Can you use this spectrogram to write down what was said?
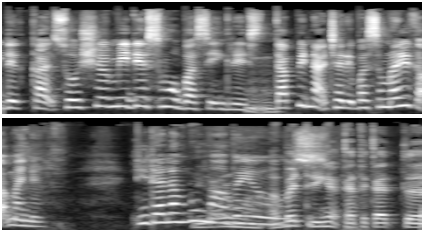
dekat social media semua bahasa Inggeris. Mm-hmm. Tapi nak cari bahasa Melayu kat mana? Di dalam rumah, Di dalam Bayus. rumah. Abai teringat kata-kata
